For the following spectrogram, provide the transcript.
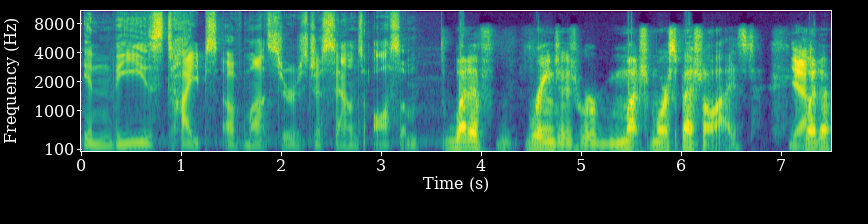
in these types of monsters just sounds awesome. What if rangers were much more specialized? Yeah. What if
